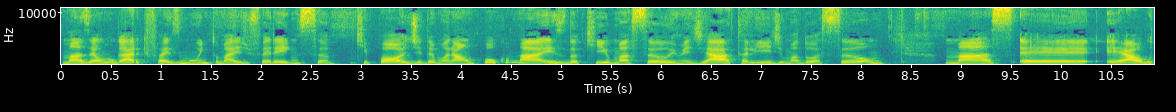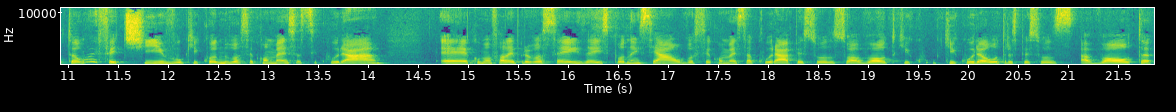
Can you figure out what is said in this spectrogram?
mas é um lugar que faz muito mais diferença, que pode demorar um pouco mais do que uma ação imediata ali de uma doação, mas é, é algo tão efetivo que quando você começa a se curar, é, como eu falei para vocês, é exponencial. Você começa a curar pessoas à sua volta, que, que cura outras pessoas à volta,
